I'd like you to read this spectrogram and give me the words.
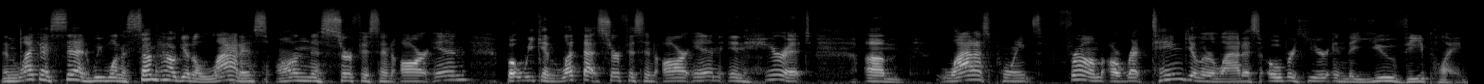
and like I said, we want to somehow get a lattice on this surface in Rn, but we can let that surface in Rn inherit um, lattice points from a rectangular lattice over here in the UV plane.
